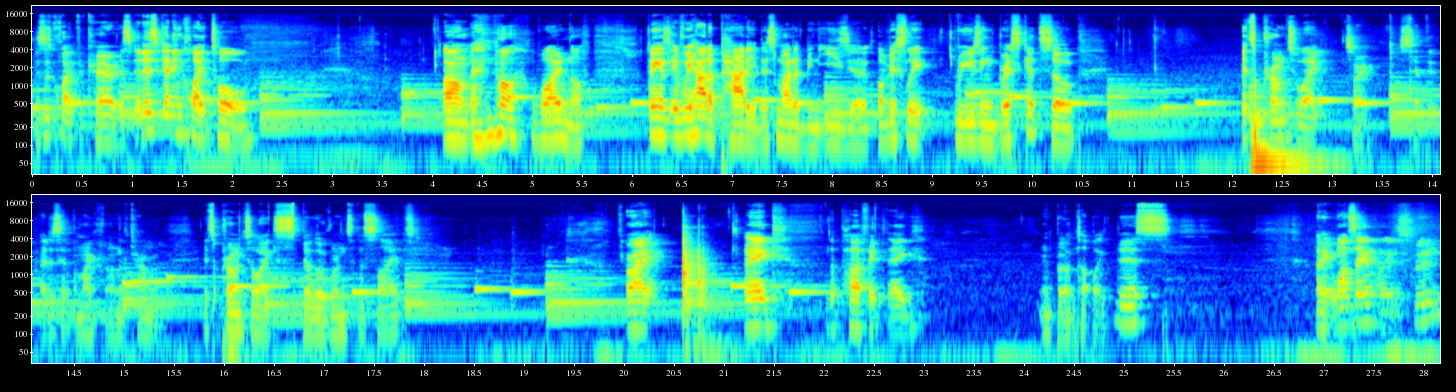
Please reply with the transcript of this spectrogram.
This is quite precarious. It is getting quite tall. Um, and not wide enough. Thing is, if we had a patty, this might have been easier. Obviously, we're using brisket, so it's prone to like. Sorry, I just hit the, I just hit the microphone and the camera. It's prone to like spill over into the sides. All right, egg, the perfect egg. And put on top like this. Okay, one second. I'll get a spoon.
